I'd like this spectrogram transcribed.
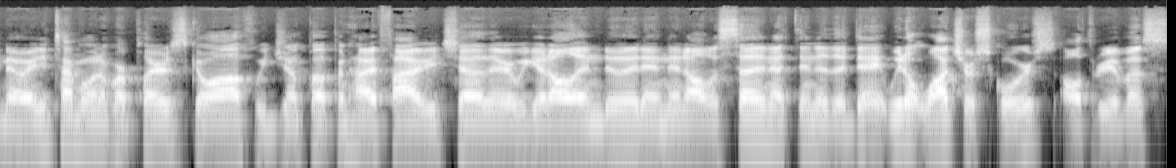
know, anytime one of our players go off, we jump up and high five each other. We get all into it, and then all of a sudden, at the end of the day, we don't watch our scores. All three of us,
